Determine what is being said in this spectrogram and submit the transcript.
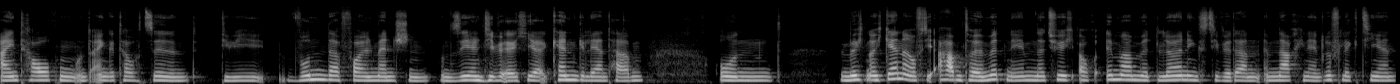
eintauchen und eingetaucht sind, die wundervollen Menschen und Seelen, die wir hier kennengelernt haben. Und Wir möchten euch gerne auf die Abenteuer mitnehmen, natürlich auch immer mit Learnings, die wir dann im Nachhinein reflektieren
